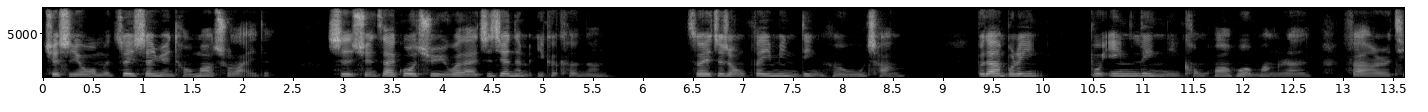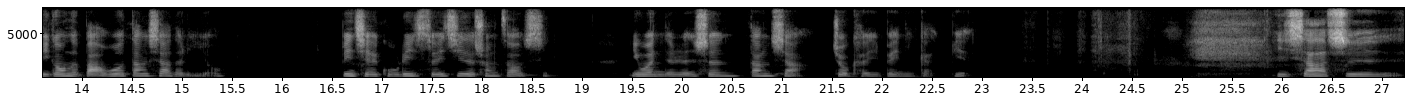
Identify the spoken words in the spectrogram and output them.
却是由我们最深源头冒出来的，是悬在过去与未来之间的一个可能。所以，这种非命定和无常，不但不令不应令你恐慌或茫然，反而提供了把握当下的理由。并且鼓励随机的创造性，因为你的人生当下就可以被你改变。以下是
